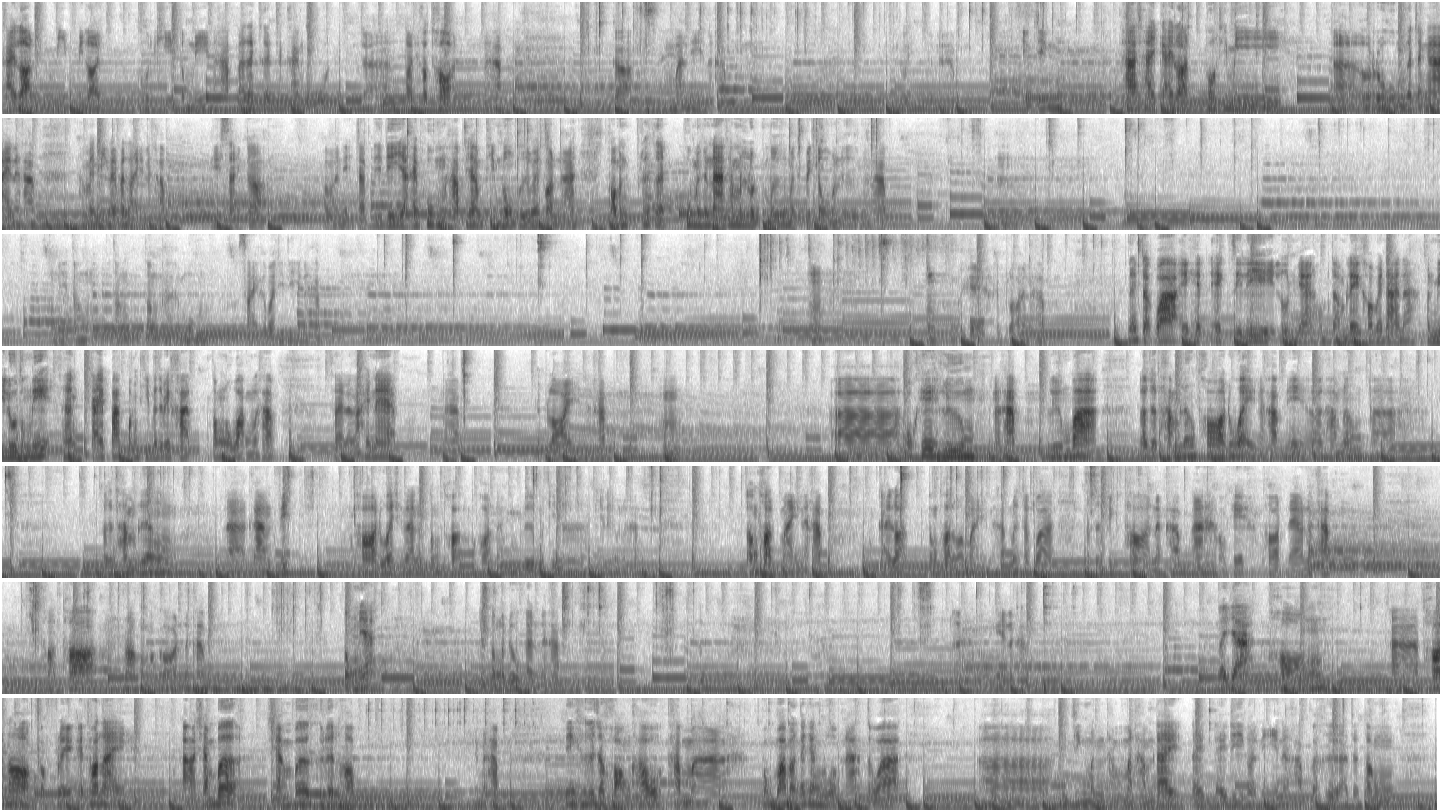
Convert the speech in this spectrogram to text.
ไกด์หลอดมีมีรอยขูดขีดตรงนี้นะครับน่าจะเกิดจากการขูดอตอนที่เขาถอดนะครับ ก็ประมาณนี้นะครับอุ๊ยนะครับ จริงๆ ถ้าใช้ไกด์หลอดพวกที่มี รูมนก็จะง่ายนะครับ ถ้าไม่มีไม่เป็นไรนะครับที่ใส่ก็ประมาณนี้จับดีๆอย่าให้พุ่งนะครับพยายามทิ้มลงพื้นไว้ก่อนนะเพราะมันถ้าเกิดพุ่งไปข้างหน้าถ้ามันหลุดมือมันจะไปโดนคนอื่นนะครับตรงนี้ต้องต้องต้องหามุมใส่เข้าไปดีๆนะครับ นื่องจากว่าไอ้ HX Series รุ่นนี้ผมจำเลขเขาไม่ได้นะ มันมีรูตรงนี้ฉะนั้นไกด์ปลั๊กบางทีมันจะไปขัดต้องระวังนะครับ ใส่แล้วก็ให้แนบนะครับเรียบร้อยนะครับอืมอ่าโอเคลืมนะครับ ลืมว่าเราจะทำเรื่องท่อด้วยนะครับนี่เราจะทำเรื่องอ่าเราจะทำเรื่องอ่าการฟิกท่อด้วยฉะนั้นต้องถอดออกมาก่อนนะผมลืมเมื่อกี้เออพี่ลืมนะครับ ต้องถอดใหม่นะครับไกด์หลอดต้องถอดออกมาใหม่นะ ครับเนื่องจากว่าเราจะฟิกท่อนะครับอะโอเค ถอดแล้วนะครับ ถอดท่อนอกออกมาก่อนนะครับ ตรงเนี้ยยวต้องมาดูกันนะครับอะโอเคนะครับ ระยะของอ่าท่อนอกกับเฟรไอท่อในอ่าแชมเบอร์แชมเบอร์คือเรือนฮอปเห็นไหมครับ นี่คือเจ้าของเขาทำมา ผมว่ามันก็ยังหลวมนะ แต่ว่า จริงๆมันมาทำได้ได้ได้ดีกว่านี้นะครับ ก็คืออาจจะต้อง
